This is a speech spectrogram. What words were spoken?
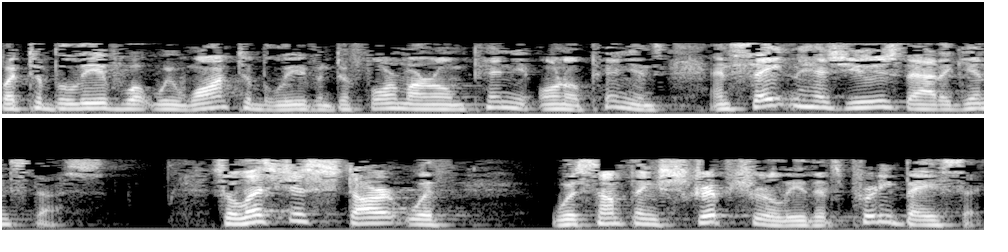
but to believe what we want to believe and to form our own, opinion, own opinions. And Satan has used that against us. So let's just start with, with something scripturally that's pretty basic.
